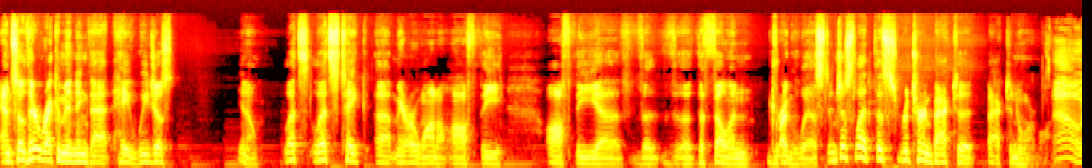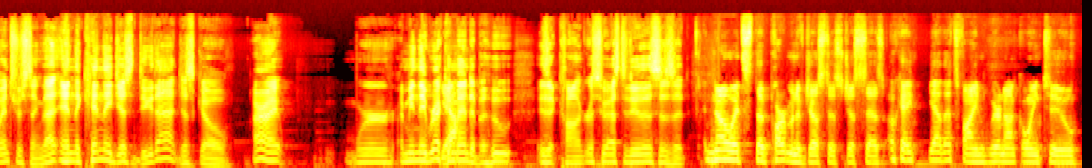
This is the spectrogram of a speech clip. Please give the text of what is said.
And so they're recommending that hey, we just you know let's let's take uh, marijuana off the off the, uh, the the the felon drug list and just let this return back to back to normal. Oh, interesting. That and the, can they just do that? Just go. All right. We're. I mean, they recommend it, but who is it? Congress who has to do this? Is it? No, it's the Department of Justice just says okay, yeah, that's fine. We're not going to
